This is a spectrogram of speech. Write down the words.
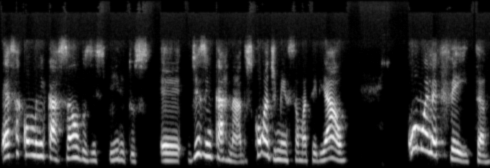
essa comunicação dos espíritos é, desencarnados com a dimensão material, como ela é feita?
